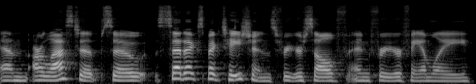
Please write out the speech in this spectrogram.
and our last tip. So set expectations for yourself and for your family.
